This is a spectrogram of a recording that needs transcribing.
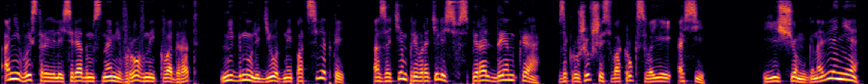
Они выстроились рядом с нами в ровный квадрат, мигнули диодной подсветкой, а затем превратились в спираль ДНК, закружившись вокруг своей оси. Еще мгновение,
